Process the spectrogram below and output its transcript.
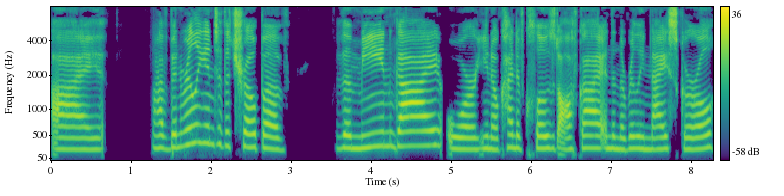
I have been really into the trope of the mean guy or, you know, kind of closed off guy and then the really nice girl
